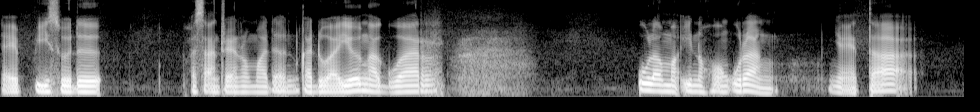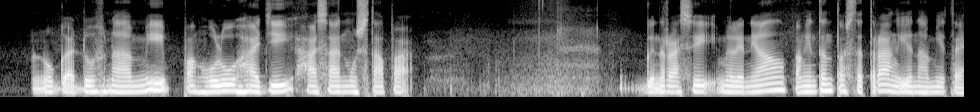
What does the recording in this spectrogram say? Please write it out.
episode pesantren Ramadan kedua ye ngaguar ulama inohong urang. Nyaeta nu gaduh nami panghulu Haji Hasan Mustafa. Generasi milenial panginten tos terang ieu nami teh.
